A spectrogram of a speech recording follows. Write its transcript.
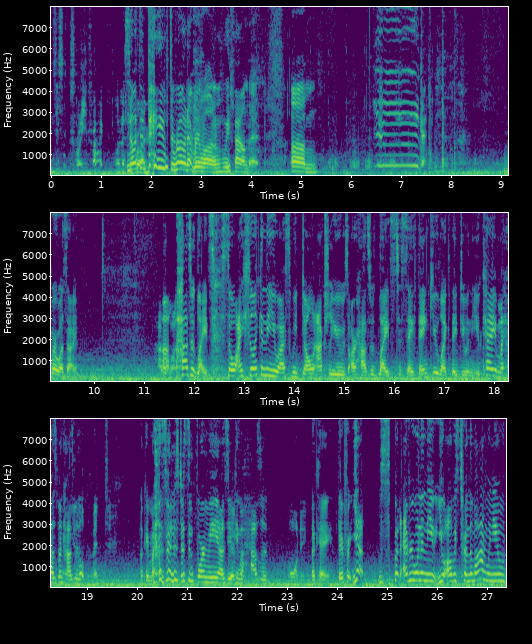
Is this a train track? Oh, no, No, it's a paved road, everyone. We found it. Um, where was I? Hazard Uh, lights. hazard lights. So I feel like in the US, we don't actually use our hazard lights to say thank you like they do in the UK. My husband has You're been. not meant to. Okay, my husband has just informed me, as you They're can. for hazard warning. Okay, they're for. Yeah, but everyone in the. You always turn them on when you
